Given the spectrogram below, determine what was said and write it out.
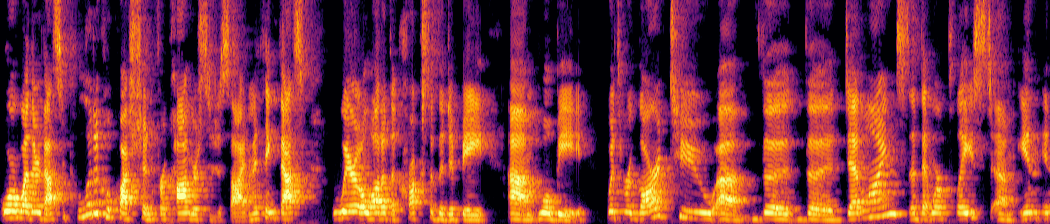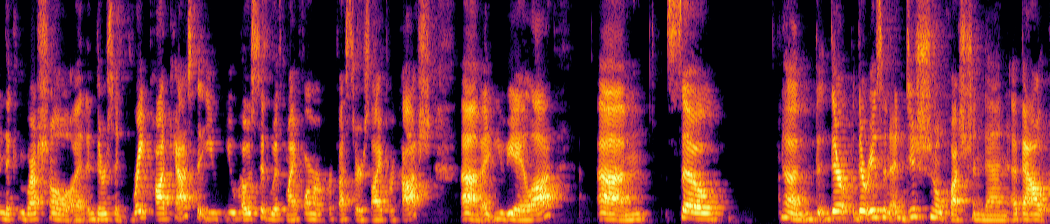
or whether that's a political question for Congress to decide. And I think that's where a lot of the crux of the debate um, will be. With regard to uh, the the deadlines that, were placed um, in in the congressional, uh, and there's a great podcast that you you hosted with my former professor Sai Prakash um, at UVA Law. Um, so um, there, there is an additional question then about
